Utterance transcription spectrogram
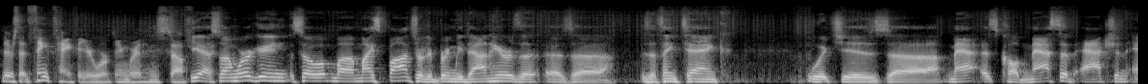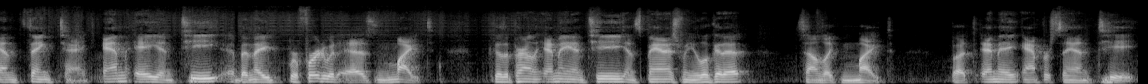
There's that think tank that you're working with and stuff. Yeah, so I'm working. So uh, my sponsor to bring me down here is a is a is a think tank, which is uh, ma- it's called Massive Action and Think Tank, M A N T, but they refer to it as Might because apparently M A N T in Spanish, when you look at it, sounds like might, but M A ampersand T,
